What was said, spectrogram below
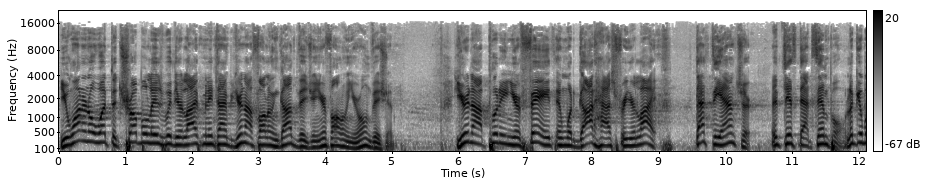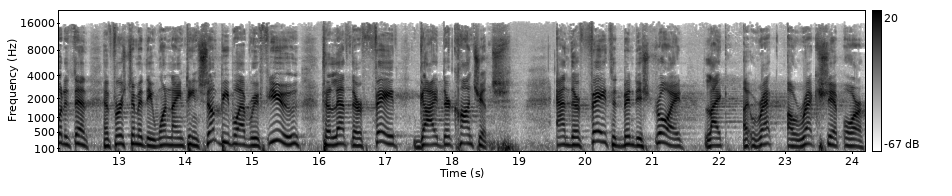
You want to know what the trouble is with your life many times? You're not following God's vision, you're following your own vision. You're not putting your faith in what God has for your life. That's the answer. It's just that simple. Look at what it says in 1 Timothy 1:19. Some people have refused to let their faith guide their conscience. And their faith has been destroyed like a wreck, a wreck ship, or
